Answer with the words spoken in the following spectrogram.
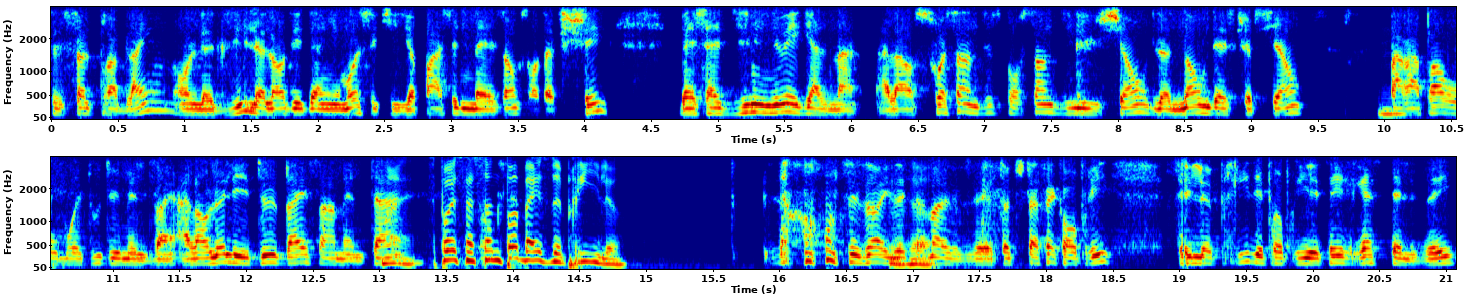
c'est ça le problème, on l'a dit, le lors des derniers mois, c'est qu'il n'y a pas assez de maisons qui sont affichées, bien, ça diminue également. Alors, 70% de diminution, le nombre d'inscriptions hmm. par rapport au mois d'août 2020. Alors là, les deux baissent en même temps. Ouais. Pas, ça sonne pas baisse de prix, là. Non, c'est ça, exactement. Vous avez tout à fait compris. C'est le prix des propriétés reste élevé.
